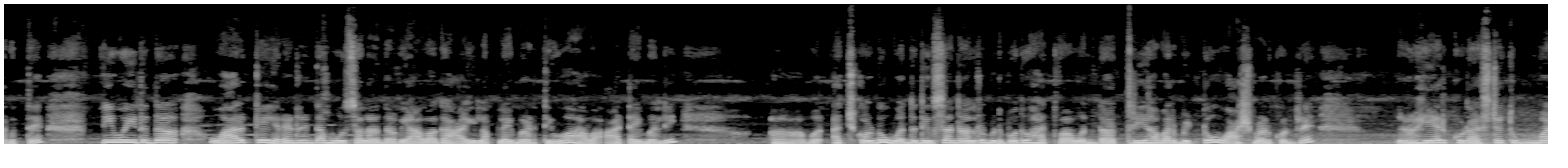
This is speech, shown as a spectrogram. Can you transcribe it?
ಆಗುತ್ತೆ. ನೀವು ಇದನ್ನು ವಾರಕ್ಕೆ ಎರಡರಿಂದ ಮೂರು ಸಲ ನಾವು ಯಾವಾಗ ಆಯಿಲ್ ಅಪ್ಲೈ ಮಾಡ್ತೀವೋ ಆ ಟೈಮಲ್ಲಿ ಹಚ್ಕೊಂಡು ಒಂದು ದಿವಸನಾದರೂ ಬಿಡ್ಬೋದು. ಅಥವಾ ಒಂದು ತ್ರೀ ಹವರ್ ಬಿಟ್ಟು ವಾಶ್ ಮಾಡಿಕೊಂಡ್ರೆ ಹೇರ್ ಕೂಡ ಅಷ್ಟೇ ತುಂಬಾ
